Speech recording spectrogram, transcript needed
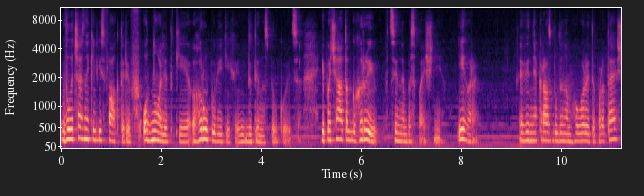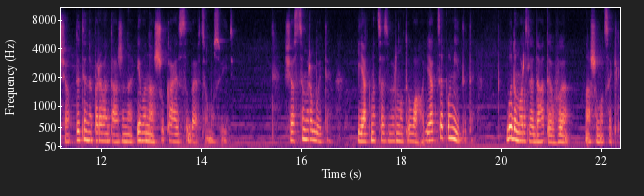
величезна кількість факторів, однолітки, групи, в яких дитина спілкується. І початок гри в ці небезпечні ігри. Він якраз буде нам говорити про те, що дитина перевантажена і вона шукає себе в цьому світі. Що з цим робити? Як на це звернути увагу? Як це помітити? Будемо розглядати в нашому циклі.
